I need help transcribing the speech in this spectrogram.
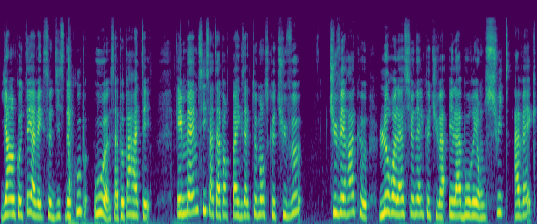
Il y a un côté avec ce 10 de coupe où euh, ça peut pas rater. Et même si ça t'apporte pas exactement ce que tu veux, tu verras que le relationnel que tu vas élaborer ensuite avec,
